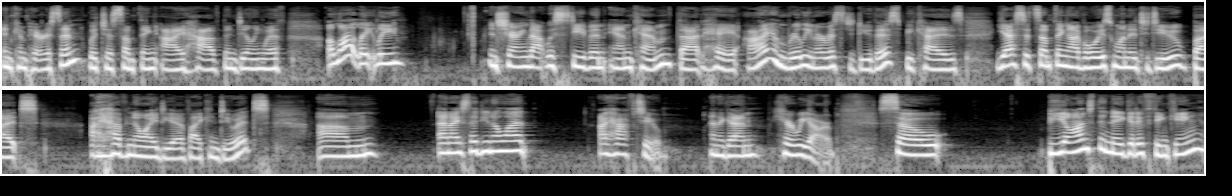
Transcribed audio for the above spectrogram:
in comparison, which is something I have been dealing with a lot lately and sharing that with Stephen and Kim that, hey, I am really nervous to do this because, yes, it's something I've always wanted to do, but I have no idea if I can do it. Um, and I said, you know what? I have to. And again, here we are. So, beyond the negative thinking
